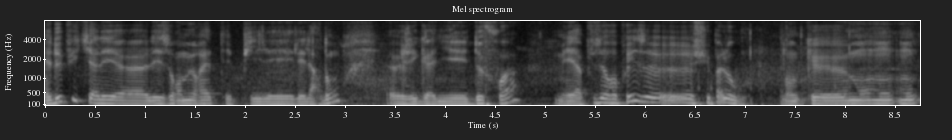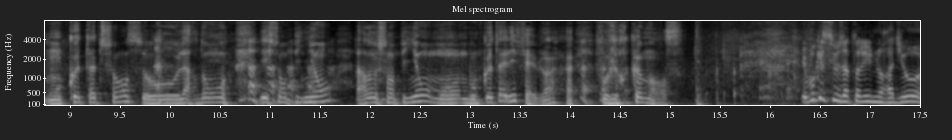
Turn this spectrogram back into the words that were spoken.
Et depuis qu'il y a les, euh, les et puis les, lardons, j'ai gagné deux fois. Mais à plusieurs reprises, je suis pas allé au bout. Donc mon, quota de chance aux lardons et champignons, champignons, mon, quota il est faible. Hein. Faut que je recommence. Et vous, qu'est-ce que vous attendez d'une radio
